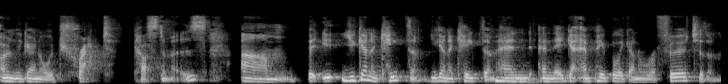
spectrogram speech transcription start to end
only going to attract customers, um, but you're going to keep them. You're going to keep them, and mm. and they and people are going to refer to them.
